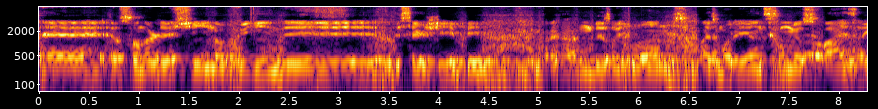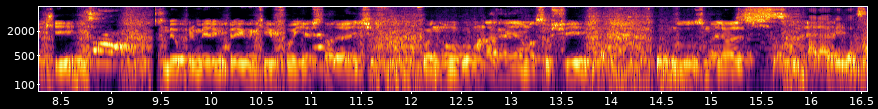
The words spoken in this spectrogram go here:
é, eu sou nordestino, vim de, de Sergipe, vim pra cá com 18 anos, mas morei antes com meus pais aqui. Meu primeiro emprego aqui foi em restaurante, foi no Nagayama Sushi, um dos melhores. Maravilhoso.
